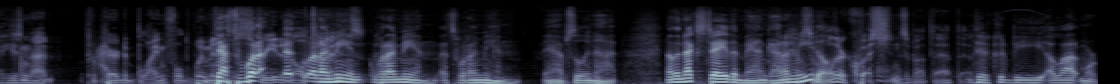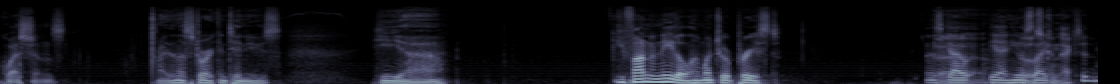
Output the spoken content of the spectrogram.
he's not prepared to blindfold women. That's in the what street I, at all what I mean. What I mean. That's what I mean. Yeah, absolutely not. Now the next day, the man got I a have some needle. other questions about that. Then. there could be a lot more questions. All right, then the story continues. He uh he found a needle and went to a priest. And this guy, Uh, yeah, and he are was those like, connected.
